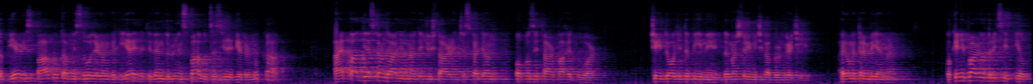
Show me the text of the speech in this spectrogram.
të bjerë SPAK-u, të amnistohet Erion Veliaj dhe t'i vëmë drynin SPAK-ut, se zgjidhje tjetër nuk ka. A e patë dje skandalin me atë gjyqtaren që s'ka lënë opozitar pa hetuar, që i doli dëbimi dhe mashtrimi që ka bërë në Greqi, ajo me tre mbiemra. Po keni parë ju drejtësi të tillë?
